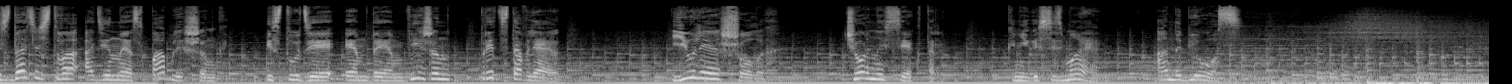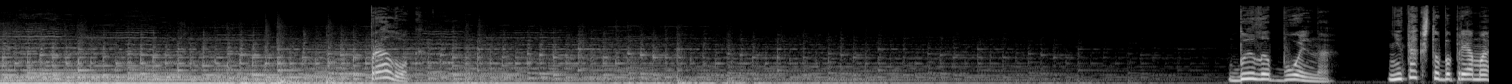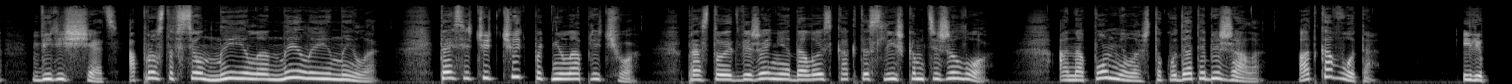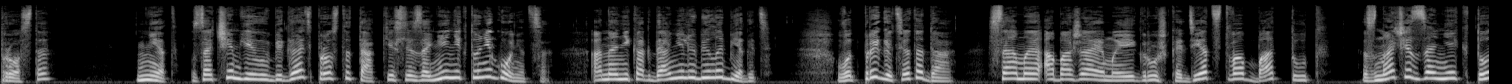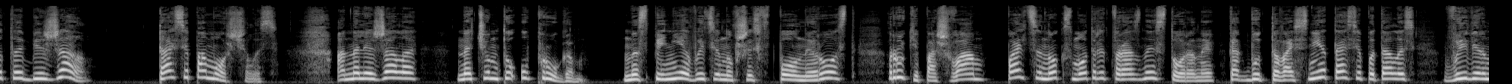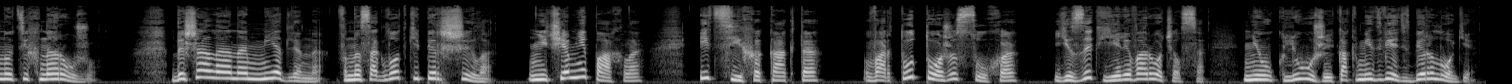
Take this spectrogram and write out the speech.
Издательство 1С Паблишинг и студия MDM Vision представляют Юлия Шолох «Черный сектор» Книга седьмая «Анабиоз» Пролог Было больно. Не так, чтобы прямо верещать, а просто все ныло, ныло и ныло. Тася чуть-чуть подняла плечо. Простое движение далось как-то слишком тяжело. Она помнила, что куда-то бежала. От кого-то. Или просто... Нет, зачем ей убегать просто так, если за ней никто не гонится? Она никогда не любила бегать. Вот прыгать — это да. Самая обожаемая игрушка детства — батут. Значит, за ней кто-то бежал. Тася поморщилась. Она лежала на чем-то упругом. На спине, вытянувшись в полный рост, руки по швам, пальцы ног смотрят в разные стороны, как будто во сне Тася пыталась вывернуть их наружу. Дышала она медленно, в носоглотке першила, ничем не пахло, и тихо как-то. Во рту тоже сухо. Язык еле ворочался, неуклюжий, как медведь в берлоге.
